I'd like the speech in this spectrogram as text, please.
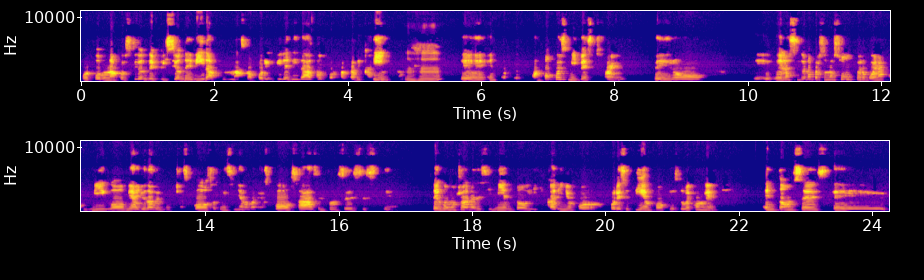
fue por una cuestión de visión de vida, más no por infidelidad o por falta de cariño. Eh, entonces, tampoco es mi best friend, pero él ha sido una persona súper buena conmigo, me ha ayudado en muchas cosas, me ha enseñado varias cosas, entonces este, tengo mucho agradecimiento y cariño por, por ese tiempo que estuve con él. Entonces, eh,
